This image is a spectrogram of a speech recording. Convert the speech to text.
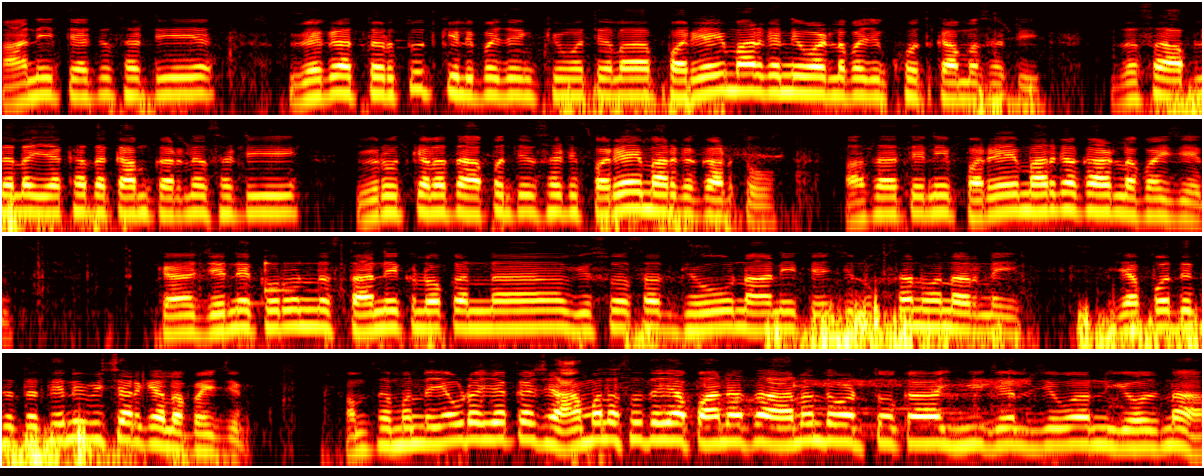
आणि त्याच्यासाठी वेगळ्या तरतूद केली पाहिजे किंवा त्याला पर्यायी मार्ग निवडला पाहिजे खोदकामासाठी जसं आपल्याला एखादं काम करण्यासाठी विरोध केला तर आपण त्यासाठी पर्यायी मार्ग काढतो. असा त्यांनी पर्यायी मार्ग काढला पाहिजे. का जेणेकरून स्थानिक लोकांना विश्वासात घेऊन आणि त्यांचे नुकसान होणार नाही या पद्धतीचा त्यांनी विचार केला पाहिजे. आमचं म्हणणं एवढं एकच आहे. आम्हाला सुद्धा या पाण्याचा आनंद वाटतो का ही जलजीवन योजना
